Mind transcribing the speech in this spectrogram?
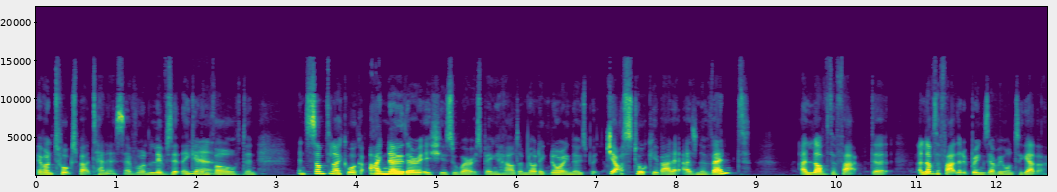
everyone talks about tennis. Everyone lives it. They get Yeah. involved and. And something like a World Cup, I know there are issues of where it's being held. I'm not ignoring those, but just talking about it as an event, I love the fact that I love the fact that it brings everyone together.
